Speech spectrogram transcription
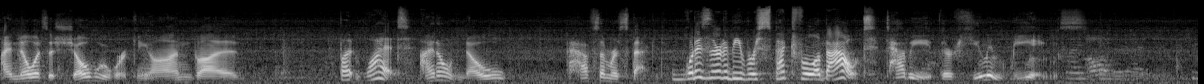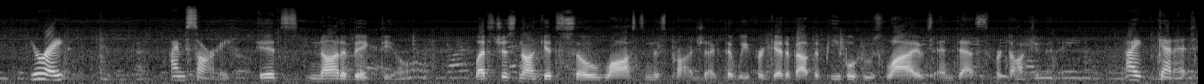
I know it's a show we're working on, but But what? I don't know. Have some respect. What is there to be respectful about? Tabby, they're human beings. You're right. I'm sorry. It's not a big deal. Let's just not get so lost in this project that we forget about the people whose lives and deaths we're documenting. I get it.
